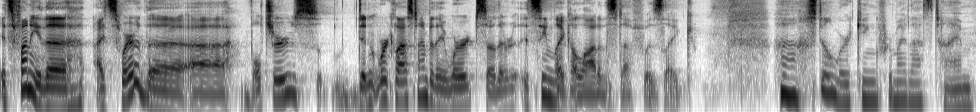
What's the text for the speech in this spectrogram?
it's funny. The I swear the uh, vultures didn't work last time, but they worked. So there, it seemed like a lot of the stuff was like huh, still working for my last time.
